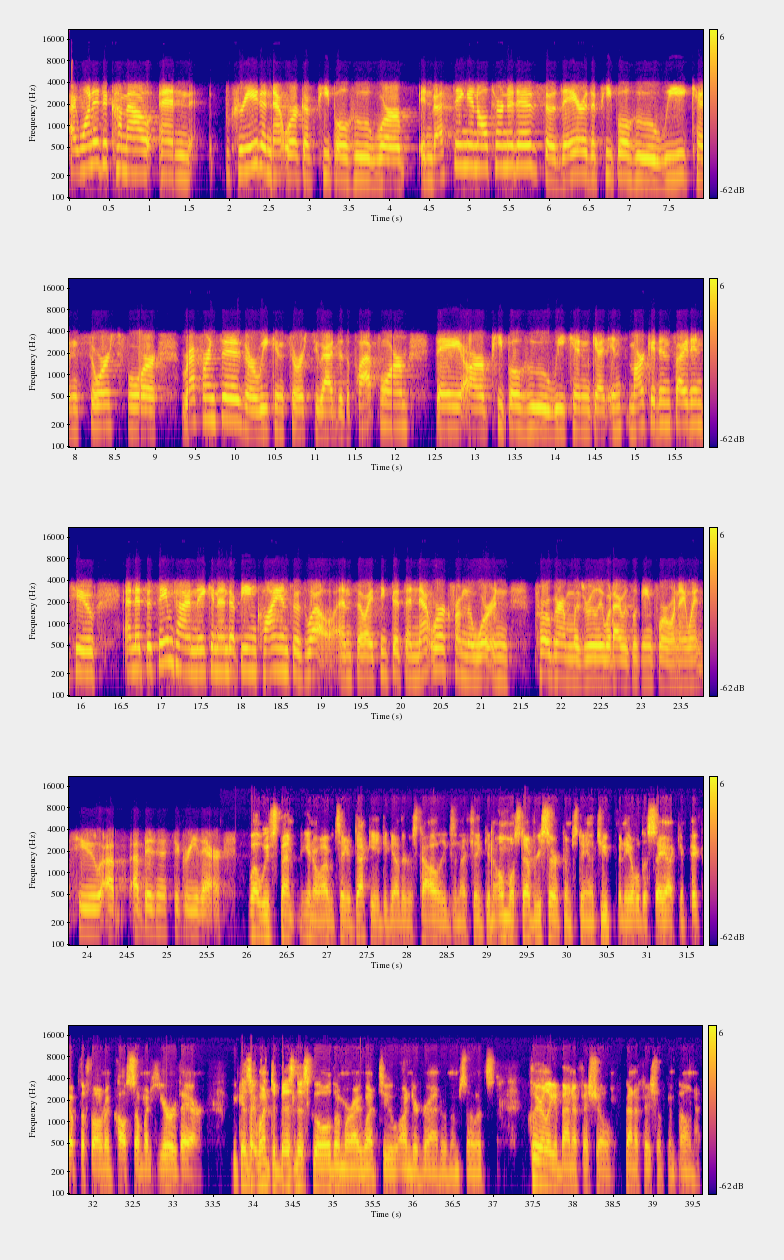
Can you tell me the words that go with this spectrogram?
I wanted to come out and create a network of people who were investing in alternatives. So they are the people who we can source for references or we can source to add to the platform. They are people who we can get in market insight into. And at the same time, they can end up being clients as well. And so I think that the network from the Wharton program was really what I was looking for when I went to a, a business degree there. Well, we've spent, you know, I would say a decade together as colleagues. And I think in almost every circumstance, you've been able to say, I can pick up the phone and call someone here or there because I went to business school with them or I went to undergrad with them. So it's clearly a beneficial, beneficial component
